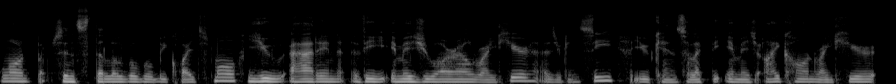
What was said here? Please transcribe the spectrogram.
want but since the logo will be quite small you add in the image url right here as you can see. You can select the image icon right here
